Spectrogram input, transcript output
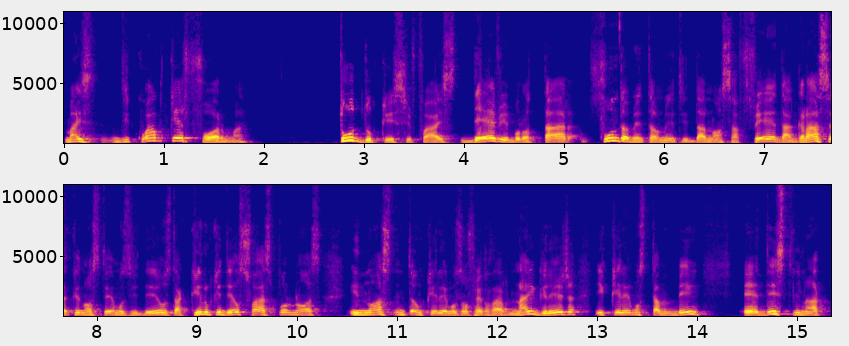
mas de qualquer forma, tudo que se faz deve brotar fundamentalmente da nossa fé, da graça que nós temos de Deus, daquilo que Deus faz por nós. E nós então queremos ofertar na igreja e queremos também é, destinar,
